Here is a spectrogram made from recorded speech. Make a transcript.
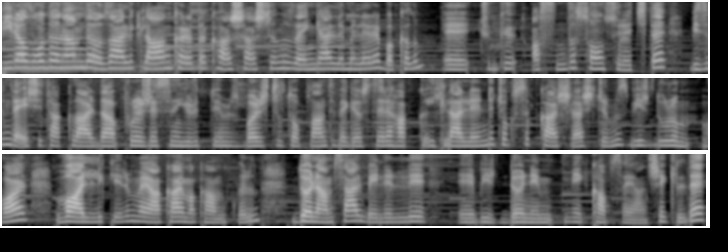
Biraz o dönemde özellikle Ankara'da karşılaştığınız engellemelere bakalım. E, çünkü aslında son süreçte bizim de eşit haklarda projesini yürüttüğümüz barışçıl toplantı ve gösteri hakkı ihlallerinde çok sık karşılaştığımız bir durum var. Valiliklerin veya kaymakamlıkların dönemsel belirli e, bir dönemi kapsayan şekilde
